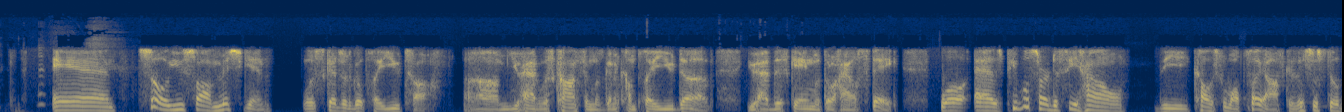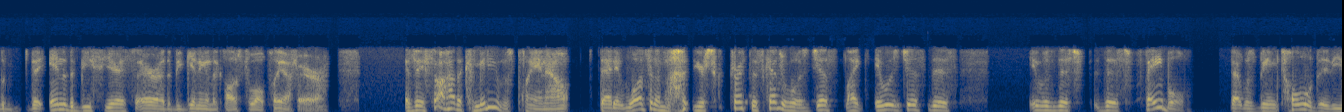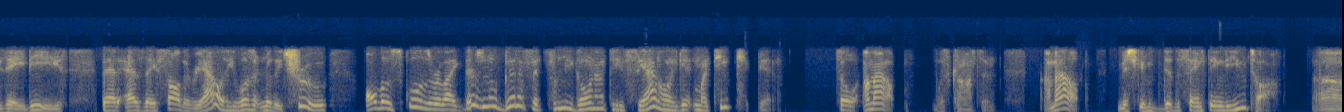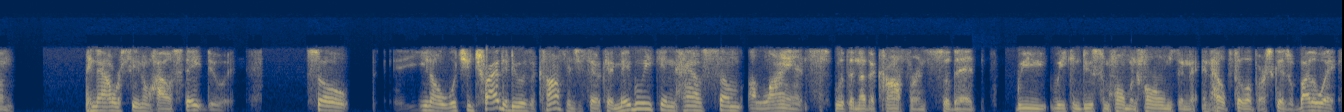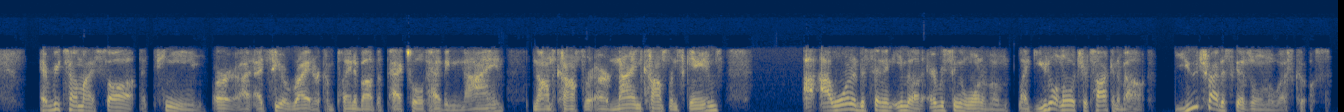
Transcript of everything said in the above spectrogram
And so you saw Michigan was scheduled to go play Utah. Um, you had Wisconsin was going to come play UW. You had this game with Ohio State. Well, as people started to see how the college football playoff, because this was still the, the end of the BCS era, the beginning of the college football playoff era, as they saw how the committee was playing out, that it wasn't about your strength of schedule was just like it was just this, it was this this fable that was being told to these ads that as they saw the reality wasn't really true all those schools were like, there's no benefit for me going out to Seattle and getting my teeth kicked in. So I'm out, Wisconsin. I'm out. Michigan did the same thing to Utah. Um, and now we're seeing Ohio State do it. So, you know, what you try to do as a conference, you say, okay, maybe we can have some alliance with another conference so that we we can do some home and homes and, and help fill up our schedule. By the way, every time I saw a team or I'd see a writer complain about the Pac-12 having nine non-conference or nine conference games, I, I wanted to send an email to every single one of them. Like, you don't know what you're talking about. You try to schedule on the West Coast.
